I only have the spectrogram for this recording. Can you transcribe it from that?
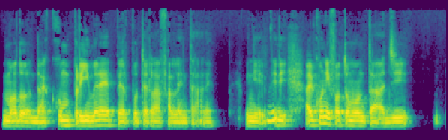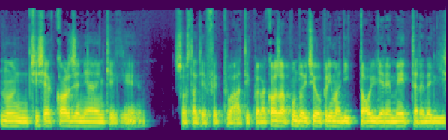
in modo da comprimere per poterla farla entrare. Quindi vedi alcuni fotomontaggi non ci si accorge neanche che sono stati effettuati. Quella cosa appunto dicevo prima di togliere e mettere degli,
